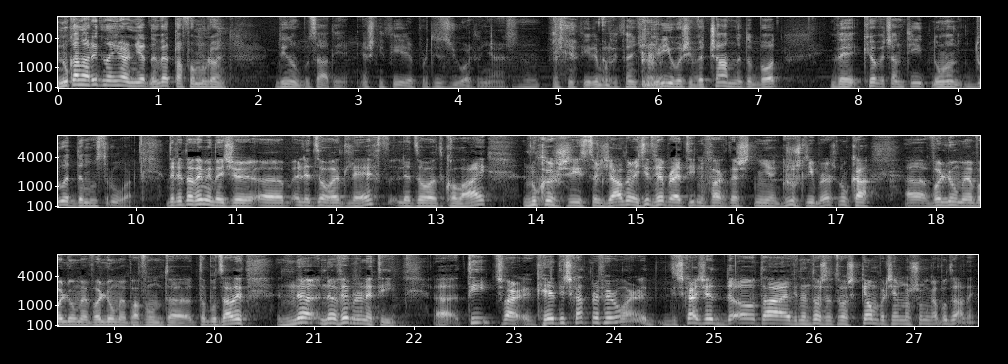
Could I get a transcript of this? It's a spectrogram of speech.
Nuk kanë arrit ndonjëherë në jetën e vet ta formulojnë. Dino Buxati, është një thirrje për të zgjuar këto njerëz. Mm -hmm. Është një thirrje për të thënë që njeriu është i veçantë në këtë botë dhe kjo veçanti do të duhet demonstruar. Dhe le ta themi dhe që uh, lexohet lehtë, lexohet kollaj, nuk është i stërgjatur, e gjithë vepra e tij në fakt është një grusht librash, nuk ka uh, volume, volume, volume pafund të, të Buxatit në në veprën e tij. Uh, ti çfarë ke diçka të preferuar? Diçka që do ta evidentosh të thua, "Kjo më pëlqen më shumë nga Buxati?"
